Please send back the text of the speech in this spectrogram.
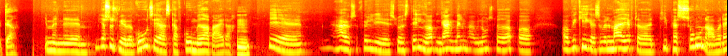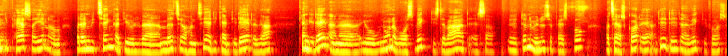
der? Jamen, øh, jeg synes, vi har været gode til at skaffe gode medarbejdere. Mm. Vi øh, har jo selvfølgelig slået stillingen op. En gang imellem har vi nogen slået op, og, og vi kigger selvfølgelig meget efter de personer, og hvordan de passer ind, og hvordan vi tænker, de vil være med til at håndtere de kandidater, vi har kandidaterne er jo nogle af vores vigtigste varer, altså øh, den er vi nødt til at passe på og tage os godt af, og det er det, der er vigtigt for os.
